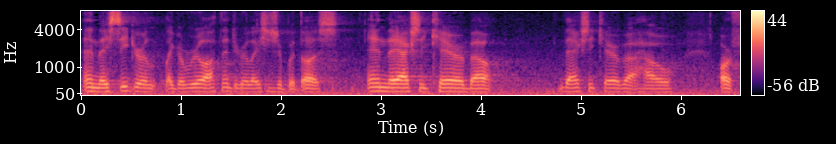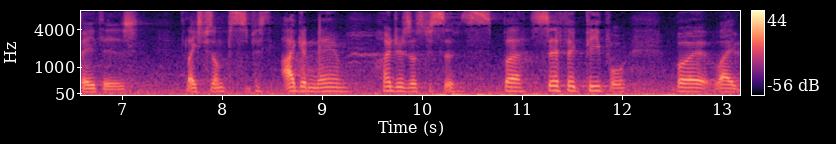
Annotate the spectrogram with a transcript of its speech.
and they seek a, like a real authentic relationship with us, and they actually care about they actually care about how our faith is. Like some, I could name hundreds of specific people, but like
